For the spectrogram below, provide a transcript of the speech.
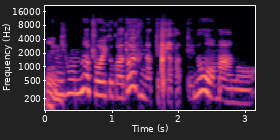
うん。日本の教育がどういうふうになってきたかっていうのを、まあ、あの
